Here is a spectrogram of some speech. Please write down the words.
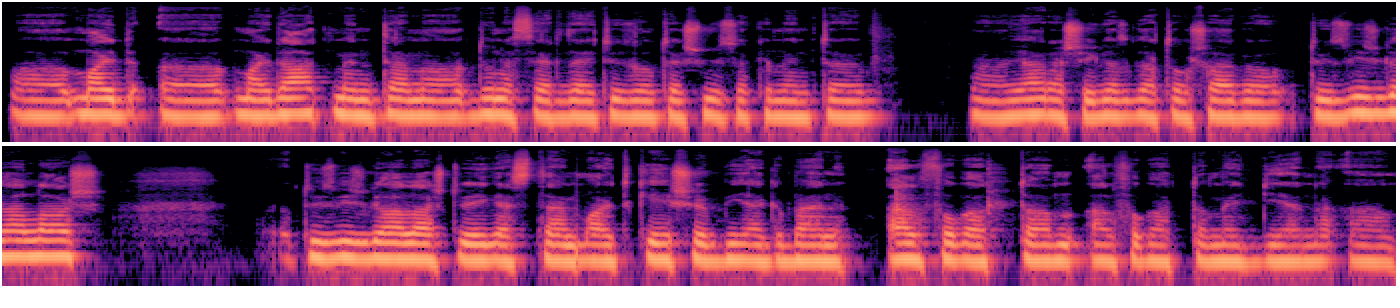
Uh, majd, uh, majd átmentem a Dunaszerdei Tűzoltó és Műszaki Mentő uh, járási igazgatóságra tűzvizsgálás. Tűzvizsgálást végeztem, majd későbbiekben elfogadtam, elfogadtam egy ilyen uh,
